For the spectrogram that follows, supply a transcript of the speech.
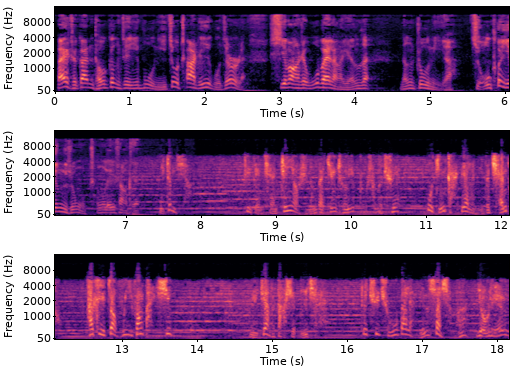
百尺竿头更进一步，你就差这一股劲儿了。希望这五百两银子能助你呀、啊，久困英雄，乘雷上天。你这么想，这点钱真要是能在京城里补上个缺，不仅改变了你的前途，还可以造福一方百姓。与这样的大事比起来，这区区五百两银子算什么？有灵，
